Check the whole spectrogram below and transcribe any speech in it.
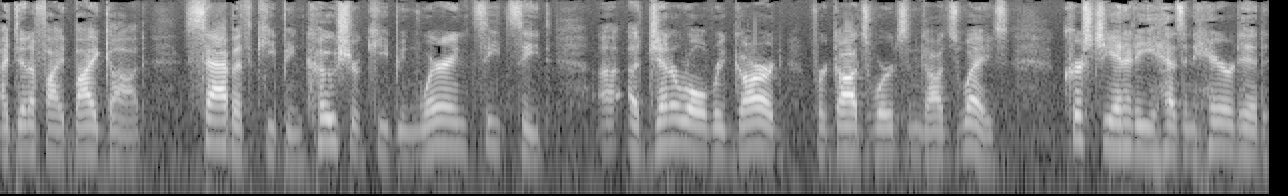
identified by God. Sabbath keeping, kosher keeping, wearing tzitzit, uh, a general regard for God's words and God's ways. Christianity has inherited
